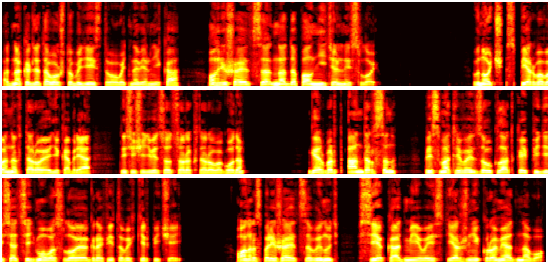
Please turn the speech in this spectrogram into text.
Однако для того, чтобы действовать наверняка, он решается на дополнительный слой. В ночь с 1 на 2 декабря 1942 года Герберт Андерсон присматривает за укладкой 57-го слоя графитовых кирпичей. Он распоряжается вынуть все кадмиевые стержни, кроме одного,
